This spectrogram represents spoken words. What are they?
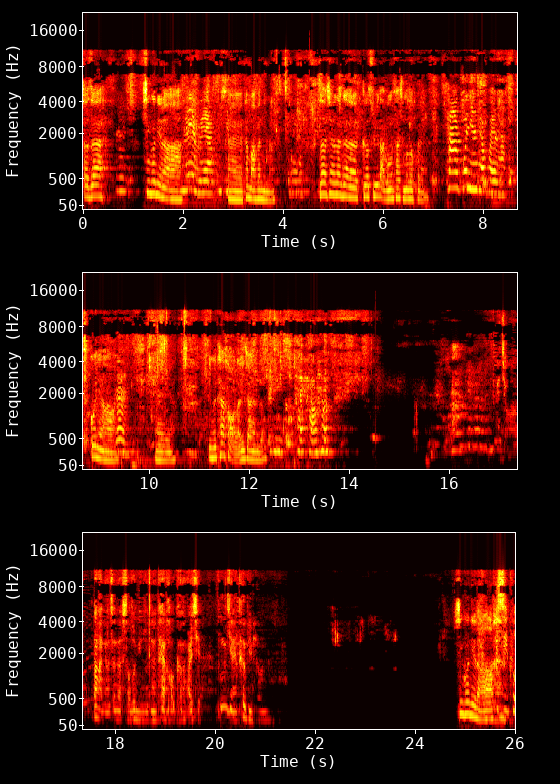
嫂子，嗯，辛苦你了啊！没有没有，不行。哎，太麻烦你们了。那像那个哥出去打工，他什么时候回来？他过年才回来。过年啊？嗯。哎呀，你们太好了，一家人都。还好。我跟你讲啊，大娘真的少数民族真的太好客了，而且风景还特别漂亮。辛苦你了啊！不辛苦。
